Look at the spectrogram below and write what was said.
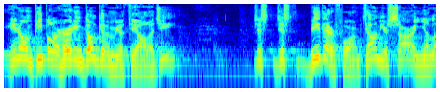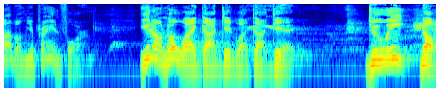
you know, when people are hurting, don't give them your theology. Just, just be there for them. Tell them you're sorry and you love them. You're praying for them. You don't know why God did what God did. Do we? No.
